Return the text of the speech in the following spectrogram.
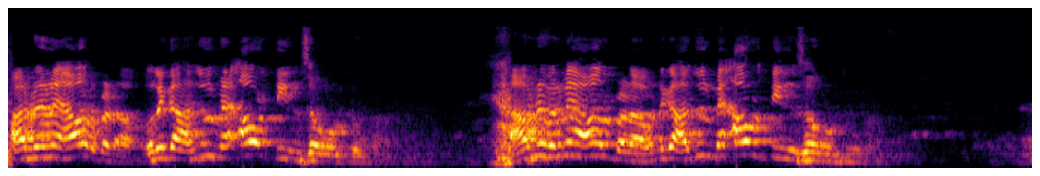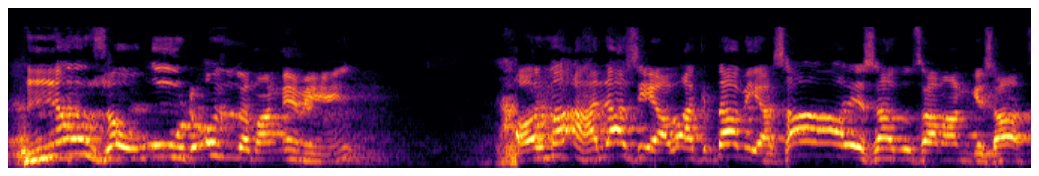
اور میں اور بڑھا انہوں نے کہا، حضور، میں اور تین سو اونٹ دوں گا۔ آپ نے فرمایا اور بڑھا انہوں نے کہا، حضور میں اور تین سو اونٹ دوں گا۔ نو سو اونٹ اس زمانے میں اور ماں اہلا سے اکتابیا سارے ساز و سامان کے ساتھ۔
